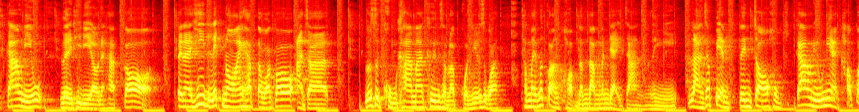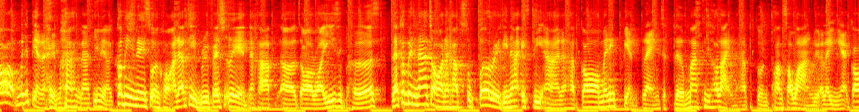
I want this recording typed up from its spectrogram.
6.9 นิ้วเลยทีเดียวนะครับ ก็เป็นอะไรที่เล็กน้อยครับ แต่ว่าก็อาจจะ รู้สึกคุ้มค่ามากขึ้นสำหรับคนที่รู้สึกว่าทำไมเมื่อก่อนขอบดำๆมันใหญ่จังอะไรอย่างนี้ หลังจากเปลี่ยนเป็นจอ 6.9 นิ้วเนี่ยเขาก็ไม่ได้เปลี่ยนอะไรมากนะที่เหนือ ก็มีในส่วนของ Adaptive Refresh Rate นะครับจอ 120 Hz และก็เป็นหน้าจอนะครับ Super Retina XDR นะครับ ก็ไม่ได้เปลี่ยนแปลงจากเดิมมากขึ้นเท่าไหร่นะครับส่วนความสว่างหรืออะไรอย่างเงี้ยก็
